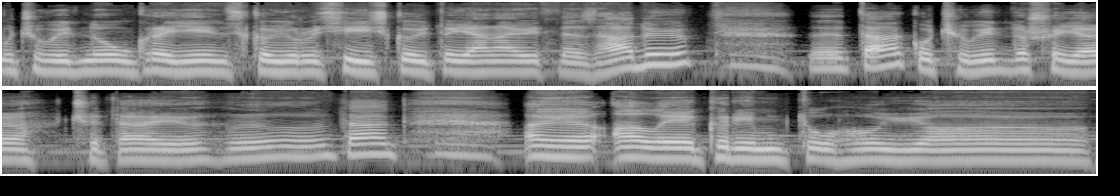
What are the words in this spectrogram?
Очевидно, українською, російською, то я навіть не згадую. Е, Так, очевидно, що я читаю. е, Так. Е, Але крім того, я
